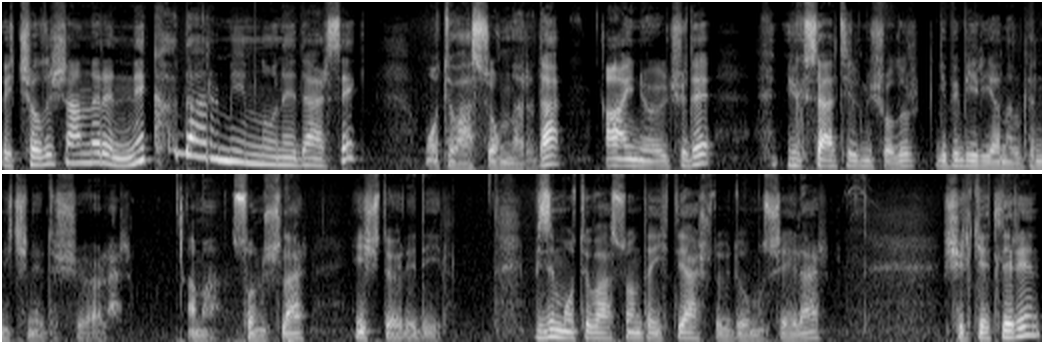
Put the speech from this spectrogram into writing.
ve çalışanları ne kadar memnun edersek motivasyonları da aynı ölçüde yükseltilmiş olur gibi bir yanılgının içine düşüyorlar. Ama sonuçlar hiç de öyle değil. Bizim motivasyonda ihtiyaç duyduğumuz şeyler şirketlerin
